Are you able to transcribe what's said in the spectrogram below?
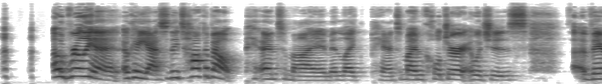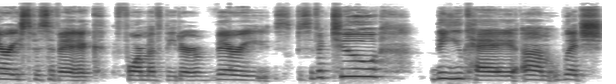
Oh, brilliant. Okay, yeah. So they talk about pantomime and like pantomime culture, which is a very specific form of theater, very specific to the UK, um, which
